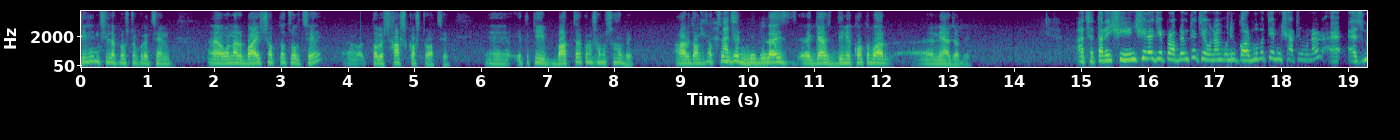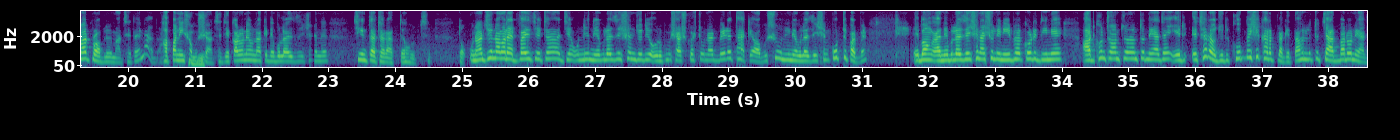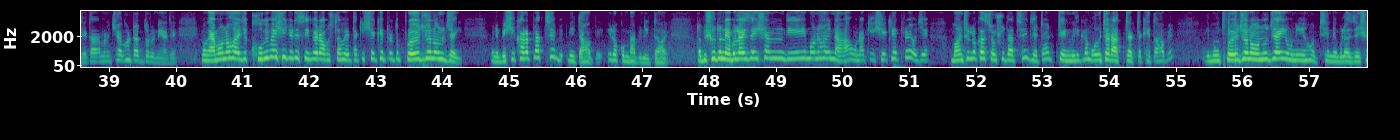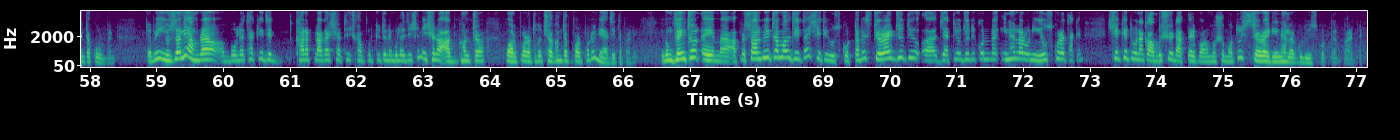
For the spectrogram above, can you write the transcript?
শিরিন শিলা প্রশ্ন করেছেন ওনার বাইশ সপ্তাহ চলছে তবে শ্বাসকষ্ট আছে। এতে কি বাচ্চার কোনো সমস্যা হবে? আর জানতে চাচ্ছেন যে আচ্ছা। নেবুলাইজ গ্যাস দিনে কতবার নেওয়া যাবে? আচ্ছা তার এই শিরিন শিরা যে প্রবলেমটা যে ওনার উনি গর্ভবতী এবং সাথে ওনার অ্যাজমার প্রবলেম আছে তাই না? হাঁপানি সমস্যা আছে যে কারণে ওনাকে নেবুলাইজেশনের চিন্তাটা রাখতে হচ্ছে। তো ওনার জন্য আমার অ্যাডভাইস যেটা যে উনি নেবুলাইজেশন যদি ওরকম শ্বাসকষ্ট ওনার বেড়ে থাকে, অবশ্যই উনি নেবুলাইজেশন করতে পারবেন। এবং নেবুলাইজেশন আসলে নির্ভর করে দিনে আট ঘণ্টা অন্তর অন্তর নেওয়া যায়। এর, এছাড়াও যদি খুব বেশি খারাপ লাগে, তাহলে তো চারবারও নেওয়া যায়, তার মানে ছয় ঘণ্টা অন্তরও নেওয়া যায়। এবং এমনও হয় যে খুবই বেশি যদি সিভিয়ার অবস্থা হয়ে থাকে, সেক্ষেত্রে তো প্রয়োজন অনুযায়ী মানে বেশি খারাপ লাগছে, নিতে হবে। এরকম ভাবে নিতে হয়। তবে শুধু নেবুলাইজেশন দিয়েই মনে হয় না, ওনাকে সেক্ষেত্রে ওই যে মন্টুলোকাস ওষুধ আছে, যেটা টেন মিলিগ্রাম ওইটা রাত্রে একটা খেতে হবে। এবং প্রয়োজন অনুযায়ী উনি হচ্ছে নেবুলাইজেশনটা করবেন। তবে ইউজুয়ালি আমরা বলে থাকি যে খারাপ লাগার সাথে সম্পর্কিত নেবুলাইজেশন, এছাড়া আট ঘণ্টা পরপর পর অথবা ছ ঘণ্টা পরপরও নেওয়া যেতে পারে। এবং ভেন্টল আপনার সলবিউটামল যেটা, সেটি ইউজ করতে হবে। স্টেরয়েড যদি জাতীয় যদি কোনো ইনহেলার উনি ইউজ করে থাকেন, সেক্ষেত্রে ওনাকে অবশ্যই ডাক্তারের পরামর্শ মতো স্টেরয়েড ইনহেলারগুলো ইউজ করতে পারবেন।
